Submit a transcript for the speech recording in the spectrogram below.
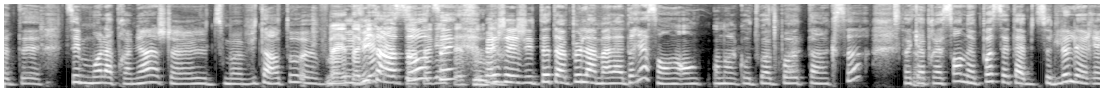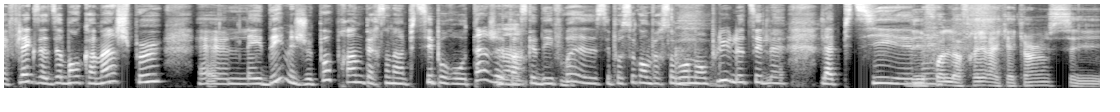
cette. euh, tu sais, moi, la première, je tu m'as vu tantôt. euh, vous Ben, vu bien tantôt. Ben, j'ai peut-être un peu la maladresse. On n'en côtoie pas tant que ça. Fait qu'après ça, on n'a pas cette habitude-là, le réflexe de dire, bon, comment je peux euh, l'aider, mais je veux pas prendre personne en pitié pour autant, je- parce que des fois, euh, c'est pas ça qu'on veut recevoir non plus, là, tu sais, le- la pitié. Des fois, l'offrir à quelqu'un, c'est.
